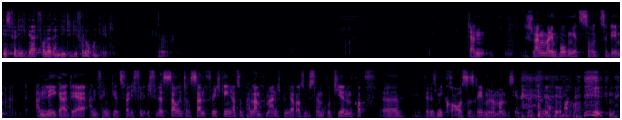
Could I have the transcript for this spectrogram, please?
ist für dich wertvolle Rendite, die verloren geht. Ja. Dann schlagen wir mal den Bogen jetzt zurück zu dem Anleger, der anfängt jetzt, weil ich finde ich finde das sau interessant. Für mich gehen gerade so ein paar Lampen an. Ich bin gerade auch so ein bisschen am Rotieren im Kopf. Äh, wenn das Mikro aus ist, reden wir noch mal ein bisschen. Ja, machen wir.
